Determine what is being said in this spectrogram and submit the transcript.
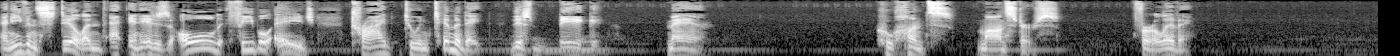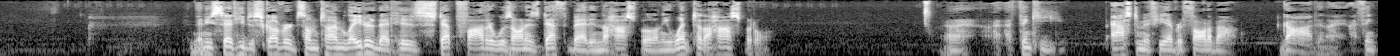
and even still, and, in his old, feeble age, tried to intimidate this big man who hunts monsters for a living. And then he said he discovered sometime later that his stepfather was on his deathbed in the hospital and he went to the hospital. And I, I think he asked him if he ever thought about God, and I, I think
